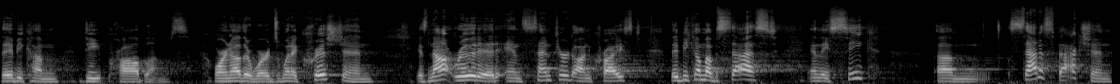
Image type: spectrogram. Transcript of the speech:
they become deep problems. Or, in other words, when a Christian is not rooted and centered on Christ, they become obsessed and they seek um, satisfaction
